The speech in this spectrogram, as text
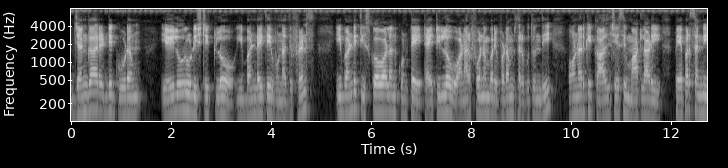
జంగారెడ్డిగూడెం ఏలూరు డిస్టిక్లో ఈ బండి అయితే ఉన్నది ఫ్రెండ్స్ ఈ బండి తీసుకోవాలనుకుంటే టైటిల్లో ఓనర్ ఫోన్ నెంబర్ ఇవ్వడం జరుగుతుంది. ఓనర్కి కాల్ చేసి మాట్లాడి పేపర్స్ అన్నీ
